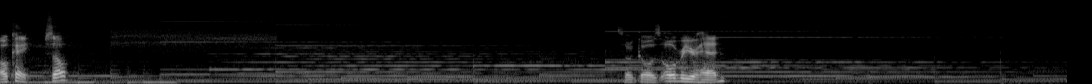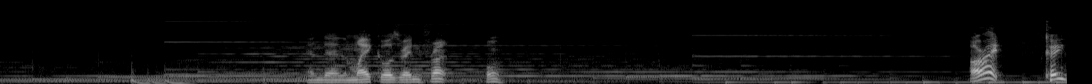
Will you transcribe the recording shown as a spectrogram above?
Okay, so so it goes over your head. And then the mic goes right in front. Boom. All right. Okay.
